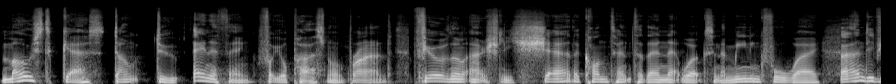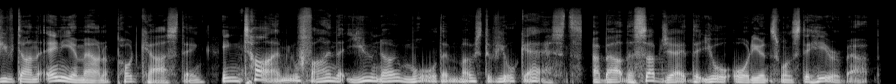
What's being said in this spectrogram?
most guests don't do anything for your personal brand. Few of them actually share the content to their networks in a meaningful way. And if you've done any amount of podcasting, in time you'll find that you know more than most of your guests about the subject that your audience wants to hear about.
